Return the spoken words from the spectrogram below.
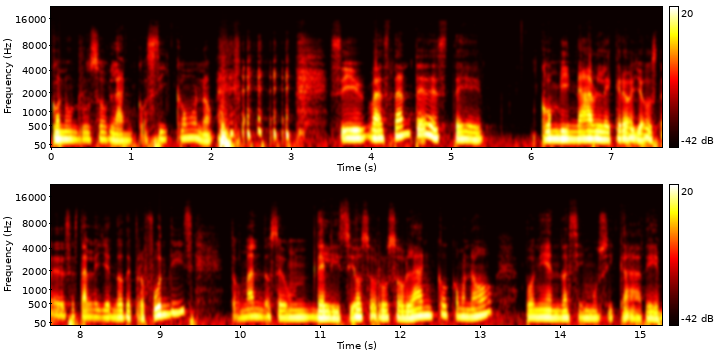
con un ruso blanco, sí, cómo no. sí, bastante este combinable, creo yo. Ustedes están leyendo de Profundis tomándose un delicioso ruso blanco, como no, poniendo así música de,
